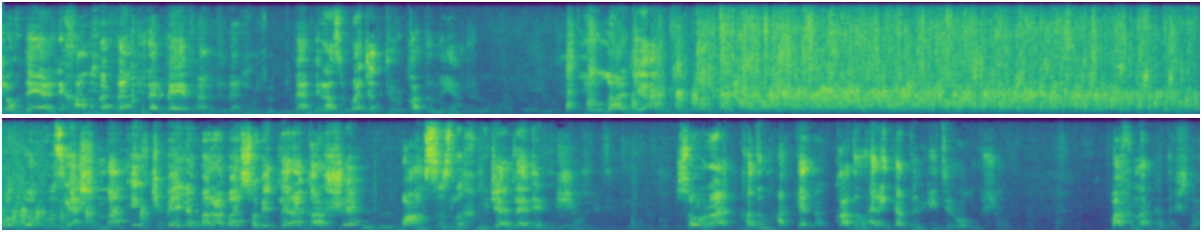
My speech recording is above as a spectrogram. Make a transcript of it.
Çok değerli hanımefendiler, beyefendiler. Ben bir Azerbaycan Türk kadınıyım. Yıllarca 19 yaşından Elçi Bey'le beraber Sovyetlere karşı bağımsızlık mücadele vermişim. Sonra kadın hareket, kadın harekatın lideri olmuşum. Bakın arkadaşlar,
